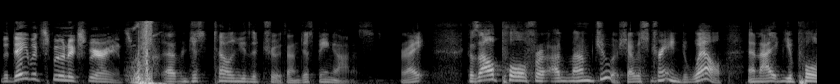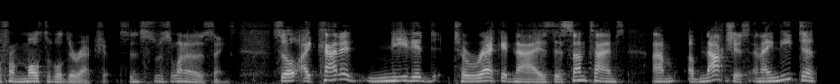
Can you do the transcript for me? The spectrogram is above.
The David Spoon Experience. I'm just telling you the truth. I'm just being honest, right? Because I'll pull from. I'm, I'm Jewish. I was trained well, and I you pull from multiple directions. This was one of those things. So I kind of needed to recognize that sometimes I'm obnoxious, and I need to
